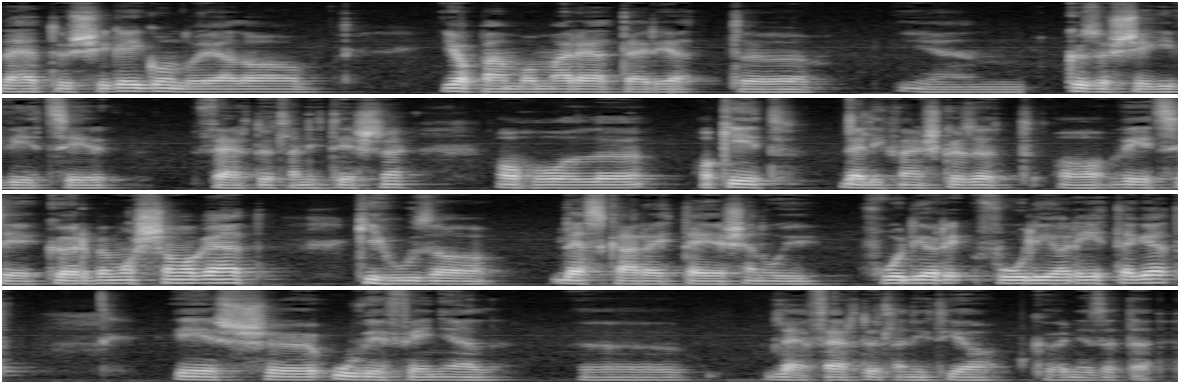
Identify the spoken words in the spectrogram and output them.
lehetőségei. Gondolj el a Japánban már elterjedt uh, ilyen közösségi WC fertőtlenítésre, ahol a két delikvens között a WC körbe mossa magát, kihúz a deszkára egy teljesen új fólia, fólia réteget, és UV-fényel lefertőtleníti a környezetet.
